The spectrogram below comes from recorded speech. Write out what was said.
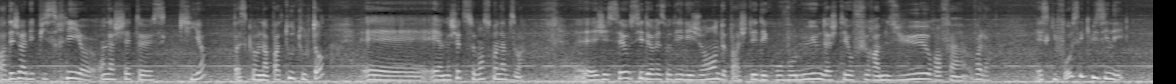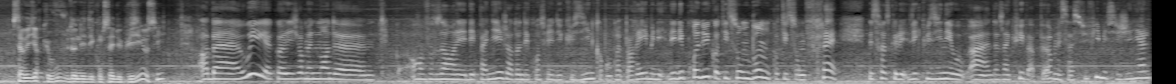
Alors déjà, à l'épicerie, euh, on achète euh, ce qu'il y a, parce qu'on n'a pas tout tout le temps, et, et on achète seulement ce qu'on a besoin. J'essaie aussi de raisonner les gens, de ne pas acheter des gros volumes, d'acheter au fur et à mesure, enfin voilà. Et ce qu'il faut, c'est cuisiner. Ça veut dire que vous, vous donnez des conseils de cuisine aussi Ah ben oui, quand les gens me demandent, euh, en faisant les, les paniers, je leur donne des conseils de cuisine, comment préparer. Mais les, les- les produits, quand ils sont bons, quand ils sont frais, ne serait-ce que les, les cuisiner au- à- dans un cuit vapeur, mais ça suffit, mais c'est génial.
